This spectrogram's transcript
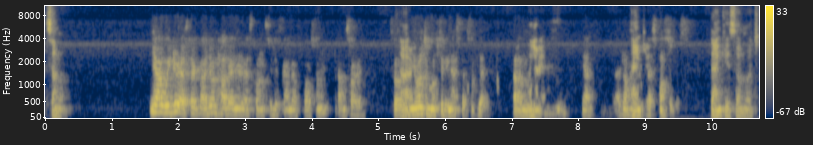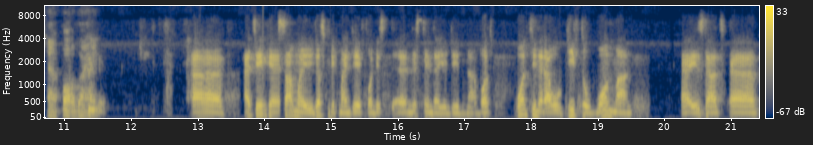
Someone. Yeah, we do respect. but I don't have any response to this kind of person. I'm sorry. So All you right. want to move to the next person? Yeah. Um, yeah, I don't Thank have you. response to this. Thank you so much. Uh, Paul, go ahead. Uh, I think uh, Samuel, you just make my day for this uh, this thing that you did now. But one thing that I will give to one man uh, is that uh,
